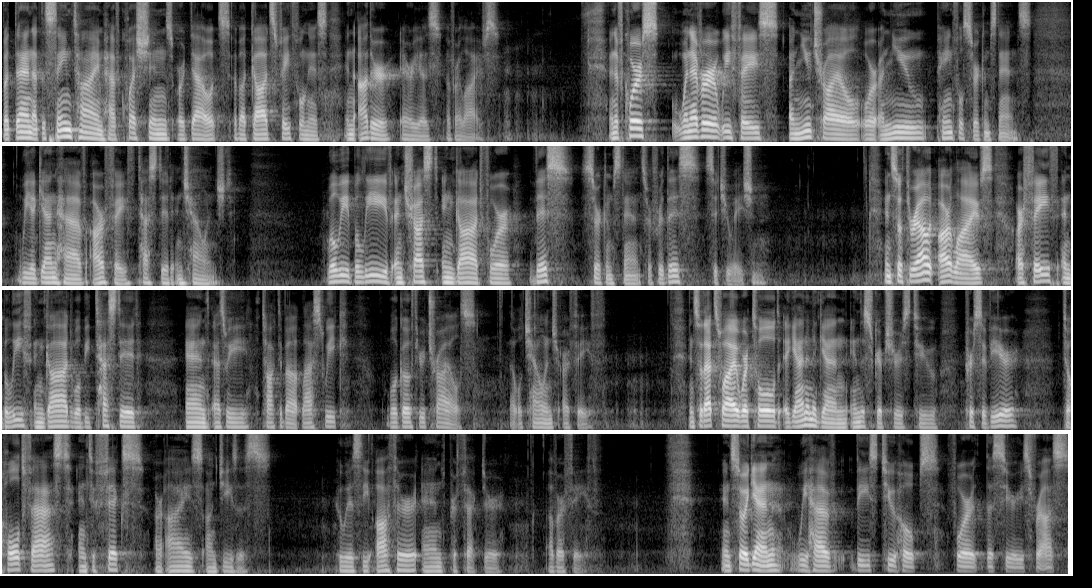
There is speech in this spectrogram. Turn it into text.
but then at the same time have questions or doubts about God's faithfulness in other areas of our lives. And of course, whenever we face a new trial or a new painful circumstance, we again have our faith tested and challenged. Will we believe and trust in God for this circumstance or for this situation? And so, throughout our lives, our faith and belief in God will be tested. And as we talked about last week, we'll go through trials that will challenge our faith. And so that's why we're told again and again in the scriptures to persevere, to hold fast, and to fix our eyes on Jesus, who is the author and perfecter of our faith. And so, again, we have these two hopes for the series for us.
